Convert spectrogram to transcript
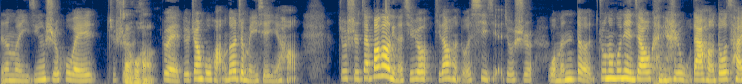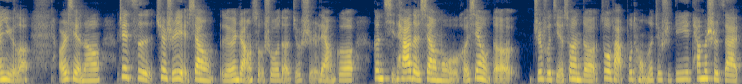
那么已经是互为就是账户行，对对账户行的这么一些银行，就是在报告里呢，其实有提到很多细节，就是我们的中东弓建交 肯定是五大行都参与了，而且呢，这次确实也像刘院长所说的，就是两个跟其他的项目和现有的。支付结算的做法不同的就是，第一，他们是在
